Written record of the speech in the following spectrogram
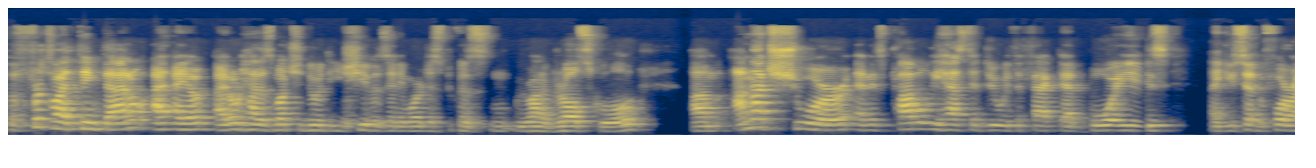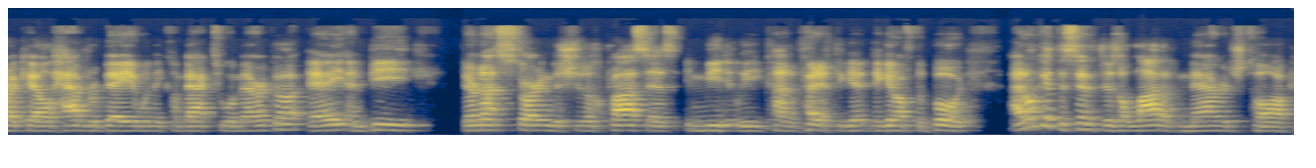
So first of all, I think that I don't I, I don't I don't have as much to do with the yeshivas anymore just because we run a girls' school. Um, I'm not sure, and it probably has to do with the fact that boys, like you said before, Raquel, have rebellion when they come back to America. A and B, they're not starting the shidduch process immediately, kind of right after get they get off the boat. I don't get the sense there's a lot of marriage talk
